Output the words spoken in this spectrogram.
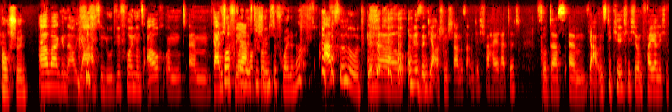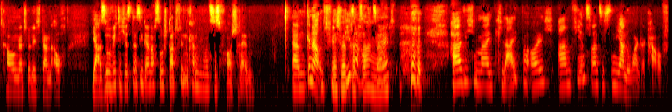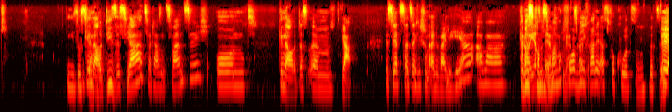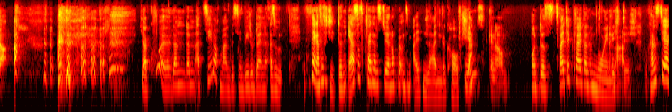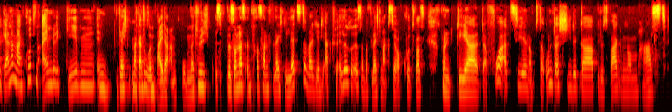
Auch schön. Aber genau, ja, absolut. Wir freuen uns auch und ähm, dadurch, dass wir ja ist die schon... schönste Freude, ne? Absolut, genau. Und wir sind ja auch schon standesamtlich verheiratet, sodass ähm, ja uns die kirchliche und feierliche Trauung natürlich dann auch ja so wichtig ist, dass sie dann auch so stattfinden kann, wie wir uns das vorstellen. Ähm, genau. Und für diese Hochzeit ja. habe ich mein Kleid bei euch am 24. Januar gekauft. Dieses genau, Jahr. dieses Jahr, 2020. Und genau, das ähm, ja, ist jetzt tatsächlich schon eine Weile her, aber genau, aber es kommt mir immer noch vor, Zeit. wie gerade erst vor kurzem. Witzig. Ja. ja, cool. Dann, dann erzähl doch mal ein bisschen, wie du deine, also es ist ja ganz lustig, dein erstes Kleid hattest du ja noch bei uns im alten Laden gekauft, stimmt's? Ja, genau und das zweite Kleid dann im neuen Richtig. Laden. Du kannst dir ja gerne mal einen kurzen Einblick geben in vielleicht mal ganz kurz in beide Anproben. Natürlich ist besonders interessant vielleicht die letzte, weil die ja die aktuellere ist, aber vielleicht magst du ja auch kurz was von der davor erzählen, ob es da Unterschiede gab, wie du es wahrgenommen hast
